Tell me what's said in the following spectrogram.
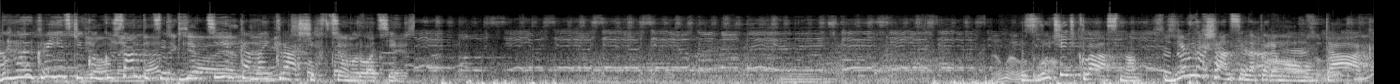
Думаю, українські конкурсанти це п'ятірка найкращих в цьому році. Звучить класно. Є в них шанси на перемогу. Так.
